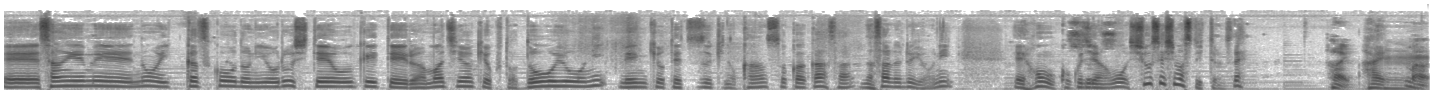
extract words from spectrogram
えー、3MA の一括コードによる指定を受けているアマチュア局と同様に免許手続きの簡素化がなされるように、えー、本告示案を修正しますと言ってるんですね。はい。はい。まあ、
